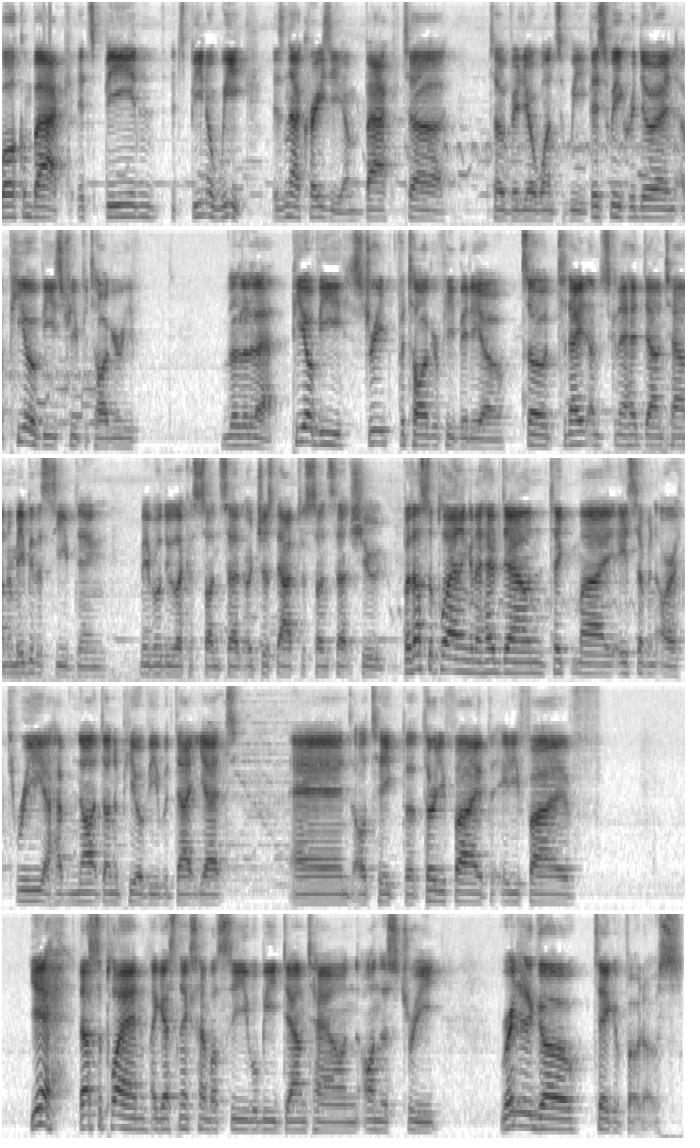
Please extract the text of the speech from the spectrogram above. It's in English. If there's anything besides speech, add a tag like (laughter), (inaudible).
welcome back. It's been it's been a week. Isn't that crazy? I'm back to to video once a week. This week we're doing a POV street photography blah, blah, blah, POV street photography video. So tonight I'm just gonna head downtown or maybe this evening. Maybe we'll do like a sunset or just after sunset shoot. But that's the plan. I'm gonna head down, take my A7R III. I have not done a POV with that yet. And I'll take the 35, the 85, yeah, that's the plan. I guess next time I'll see you will be downtown on the street, ready to go, taking photos.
